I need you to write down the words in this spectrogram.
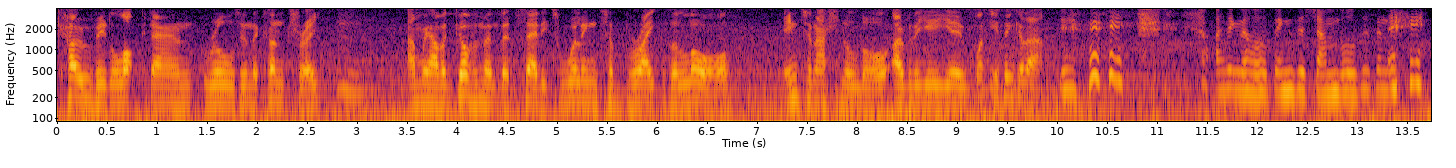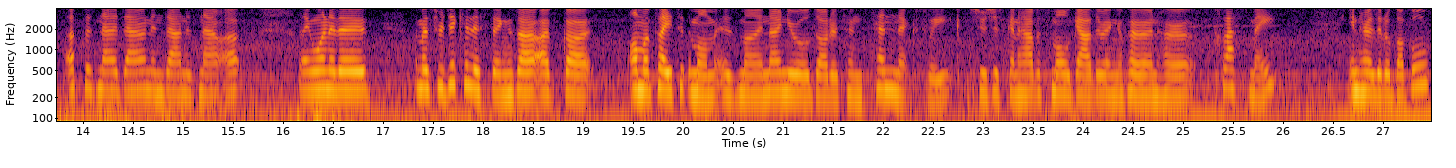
COVID lockdown rules in the country. Mm. And we have a government that said it's willing to break the law international law over the EU. What do you think of that? I think the whole thing's a shambles, isn't it? up is now down and down is now up. I think one of the, the most ridiculous things I, I've got on my plate at the moment is my nine year old daughter turns 10 next week. She was just going to have a small gathering of her and her classmates in her little bubble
